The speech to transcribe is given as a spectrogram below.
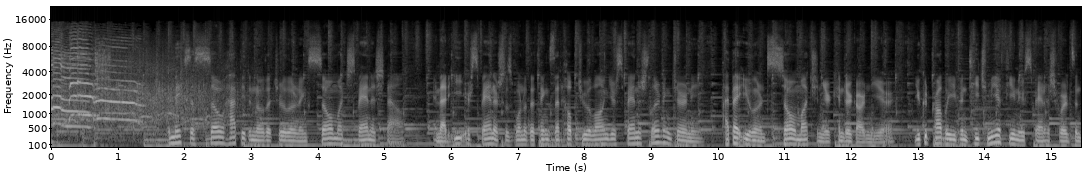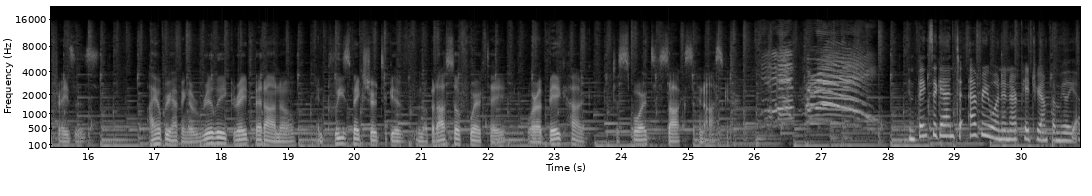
It makes us so happy to know that you're learning so much Spanish now, and that Eat Your Spanish was one of the things that helped you along your Spanish learning journey. I bet you learned so much in your kindergarten year. You could probably even teach me a few new Spanish words and phrases. I hope you're having a really great verano, and please make sure to give un abrazo fuerte or a big hug to Sport, Socks, and Oscar. And thanks again to everyone in our Patreon familia.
